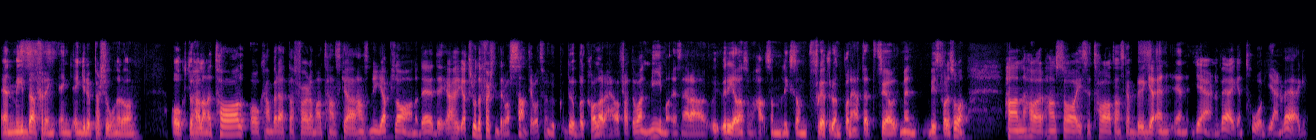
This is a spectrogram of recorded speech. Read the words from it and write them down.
en middag för en, en, en grupp personer då. Och då höll han ett tal och han berättade för dem att han ska, hans nya plan, det, det, jag, jag trodde först inte det var sant, jag var tvungen att dubbelkolla det här för att det var en meme en sån här, uh, redan som, som liksom flöt runt på nätet. Så jag, men visst var det så. Han, har, han sa i sitt tal att han ska bygga en, en järnväg, en tågjärnväg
